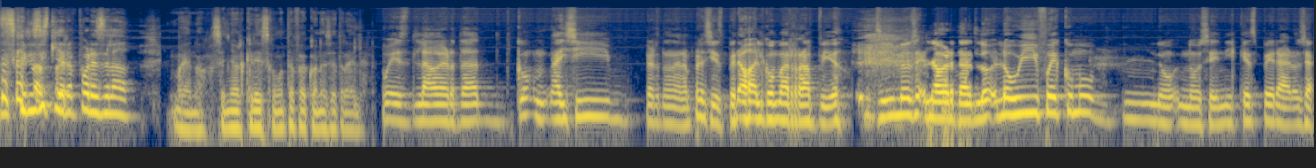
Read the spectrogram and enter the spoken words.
Es que ni siquiera por ese lado. Bueno, señor Chris, ¿cómo te fue con ese tráiler? Pues la verdad, ahí sí, perdonarán, pero sí esperaba algo más rápido. Sí, no sé, la verdad, lo, lo vi y fue como, no, no sé ni qué esperar. O sea,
